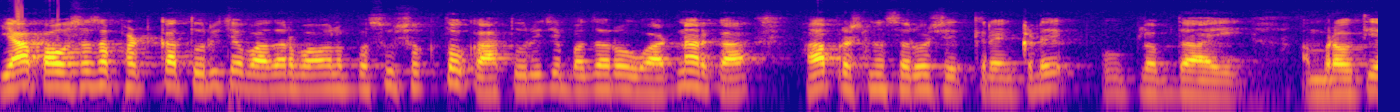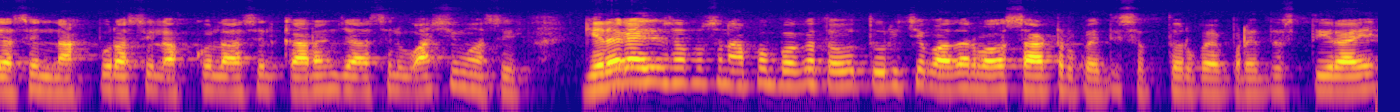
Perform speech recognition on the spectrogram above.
या पावसाचा फटका तुरीच्या बाजारभावाला बसू शकतो का? तुरीचे बाजारभाव वाढणार का? हा प्रश्न सर्व शेतकऱ्यांकडे उपलब्ध आहे. अमरावती असेल नागपूर असेल अकोला असेल कारंजा असेल वाशिम असेल. गेल्या काही दिवसापासून आपण बघत आहोत तुरीचे बाजारभाव साठ रुपये ते सत्तर रुपयापर्यंत स्थिर आहे.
